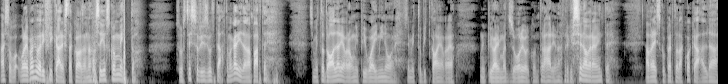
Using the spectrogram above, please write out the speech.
Adesso vorrei proprio verificare questa cosa, no? Se io scommetto sullo stesso risultato, magari da una parte se metto dollari avrò un IPY minore, se metto bitcoin avrò un IPY maggiore o il contrario, no? Perché sennò veramente avrei scoperto l'acqua calda.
